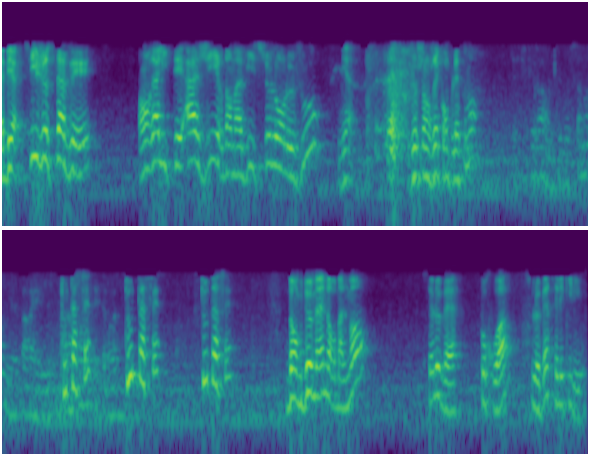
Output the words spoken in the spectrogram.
Eh bien, si je savais en réalité agir dans ma vie selon le jour, eh bien, je changerais complètement. Tout à fait. Tout à fait. Tout à fait. Donc demain, normalement, c'est le vert. Pourquoi? Le vert, c'est l'équilibre.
